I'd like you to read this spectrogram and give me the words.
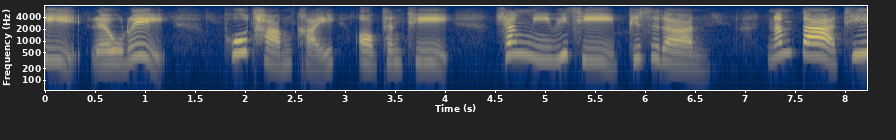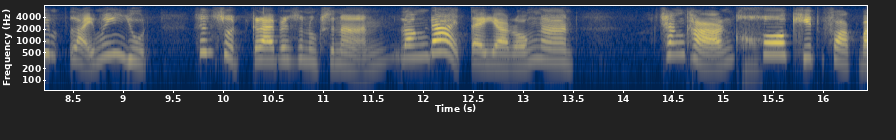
ธีเร็วรี่ ผู้ถามไขออกทันที ช่างมีวิธีพิสดารน้ำตาที่ไหลไม่หยุดสิ้นสุดกลายเป็นสนุกสนานร้องได้แต่อย่าร้องนาน ช่างขานข้อคิดฝากใบ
